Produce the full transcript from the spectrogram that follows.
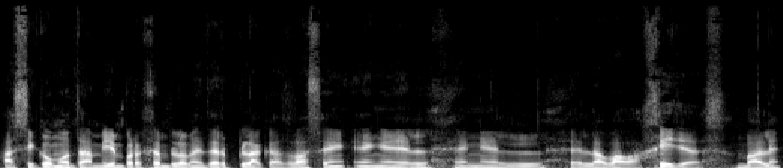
así como también, por ejemplo, meter placas base en el, en el, lavavajillas, ¿vale?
